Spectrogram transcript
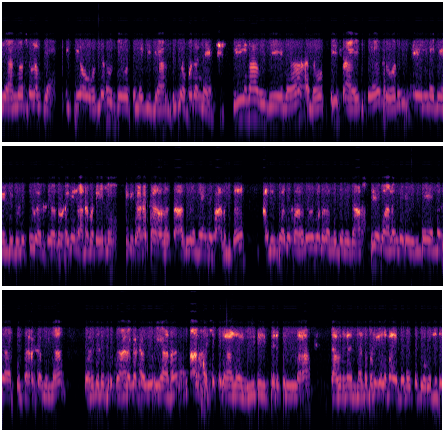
ഈ അന്വേഷണം വ്യാപിക്കുകയോ ഉന്നത ഉദ്യോഗസ്ഥരിലേക്ക് വ്യാപിക്കുകയോ ഒപ്പം തന്നെ വീണ വിജയന് നോട്ടീസ് അയച്ച് ചോദ്യം ചെയ്യലിന് വേണ്ടി വിളിച്ചു വരുത്തുക തുടങ്ങിയ നടപടികളിലേക്ക് കടക്കാനുള്ള സാധ്യത തന്നെയാണ് കാണുന്നത്. അതിന്റെ അത് പറഞ്ഞതുപോലെ തന്നെ ഇതിന് രാഷ്ട്രീയ മാനന്തരം ഉണ്ട് എന്ന കാര്യത്തിൽ തർക്കമില്ല. തെരഞ്ഞെടുപ്പ് കാലഘട്ടം കൂടിയാണ് ആ ഈ ഒരു ഇത്തരത്തിലുള്ള അവരുടെ നടപടികളുമായി മുന്നോട്ട് പോകുന്നത്.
